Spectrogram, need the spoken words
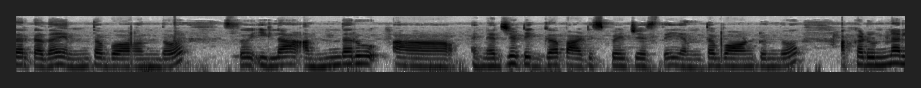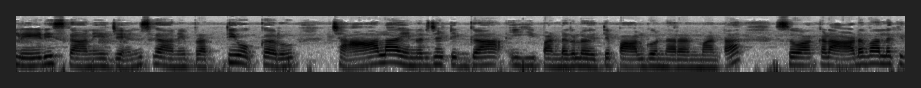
చూసారు కదా ఎంత బాగుందో. సో ఇలా అందరూ ఎనర్జెటిక్గా పార్టిసిపేట్ చేస్తే ఎంత బాగుంటుందో. అక్కడ ఉన్న లేడీస్ కానీ జెంట్స్ కానీ ప్రతి ఒక్కరు చాలా ఎనర్జెటిక్గా ఈ పండుగలో అయితే పాల్గొన్నారనమాట. సో అక్కడ ఆడవాళ్ళకి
